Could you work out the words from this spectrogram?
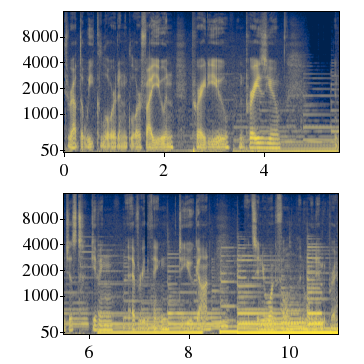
throughout the week, Lord, and glorify you and pray to you and praise you and just giving everything to you, God. It's in your wonderful and holy name we pray.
